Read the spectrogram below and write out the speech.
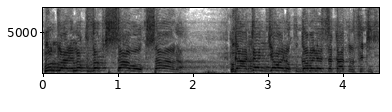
muddu aleme kuva ku kisaawa okusaala ng'atajja wano kugabana zakatulfitiri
